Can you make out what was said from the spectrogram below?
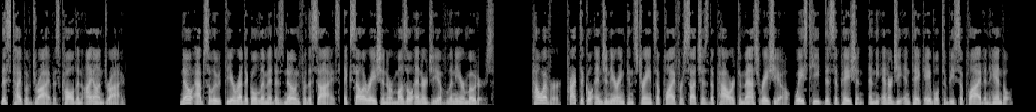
this type of drive is called an ion drive. No absolute theoretical limit is known for the size, acceleration or muzzle energy of linear motors. However, practical engineering constraints apply for such as the power-to-mass ratio, waste heat dissipation, and the energy intake able to be supplied and handled.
